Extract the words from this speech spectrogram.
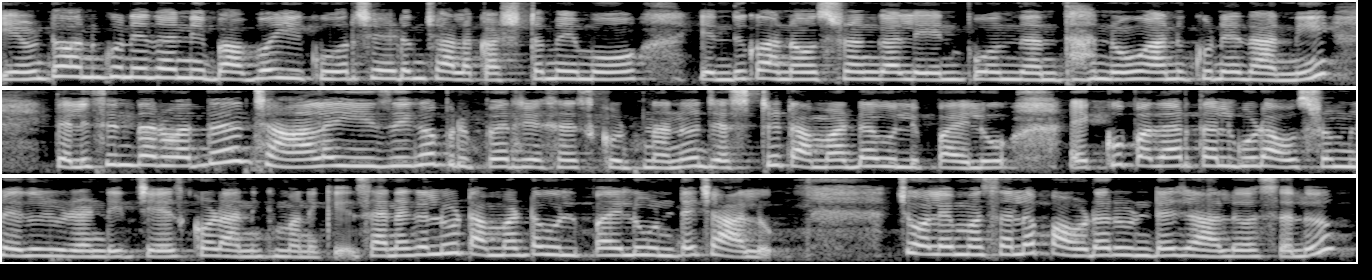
ఏమిటో అనుకునేదాన్ని. బాబోయ్ ఈ కూర చేయడం చాలా కష్టమేమో. ఎందుకు అనవసరంగా లేనిపోయింది అంతాను అనుకునేదాన్ని. తెలిసిన తర్వాత చాలా ఈజీగా ప్రిపేర్ చేసేసుకుంటున్నాను. జస్ట్ టమాటా ఉల్లిపాయలు. ఎక్కువ పదార్థాలు కూడా అవసరం లేదు చూడండి ఇది చేసుకోవడానికి మనకి. శనగలు టమాటా ఉల్లిపాయలు ఉంటే చాలు. చోలే మసాలా పౌడర్ ఉంటే చాలు అసలు.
